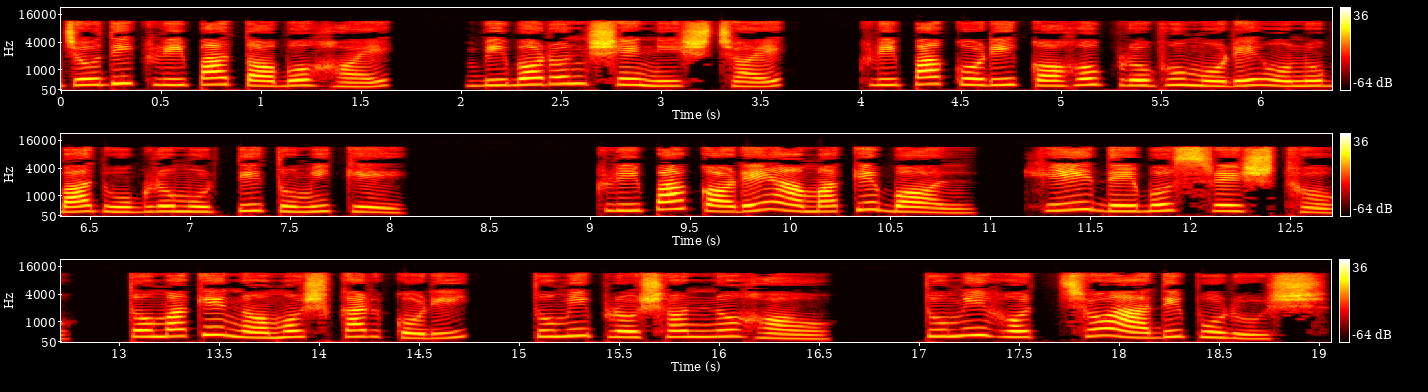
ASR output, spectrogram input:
যদি কৃপা তব হয়, বিবরণ সে নিশ্চয়। কৃপা করি কহ প্রভু মোরে অনুবাদ উগ্রমূর্তি তুমি কে? কৃপা করে আমাকে বল, হে দেবশ্রেষ্ঠ, তোমাকে নমস্কার করি, তুমি প্রসন্ন হও। তুমি হচ্ছ আদিপুরুষ।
